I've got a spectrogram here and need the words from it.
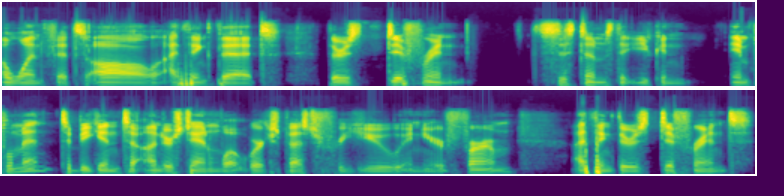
a one fits all. I think that there's different systems that you can implement to begin to understand what works best for you and your firm. I think there's different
